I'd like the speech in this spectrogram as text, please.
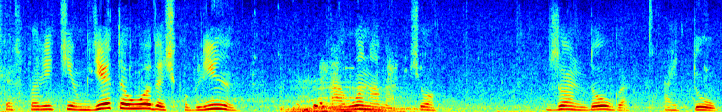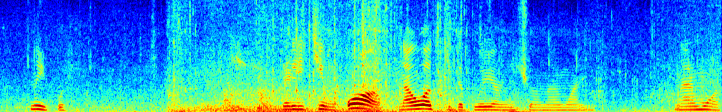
Сейчас полетим. Где эта лодочка, блин? А, вон она. Все. Зон долго. Ай, долго. Ну и пофиг. Долетим. О, на лодке доплывем. Ничего, нормально. Нормоз.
